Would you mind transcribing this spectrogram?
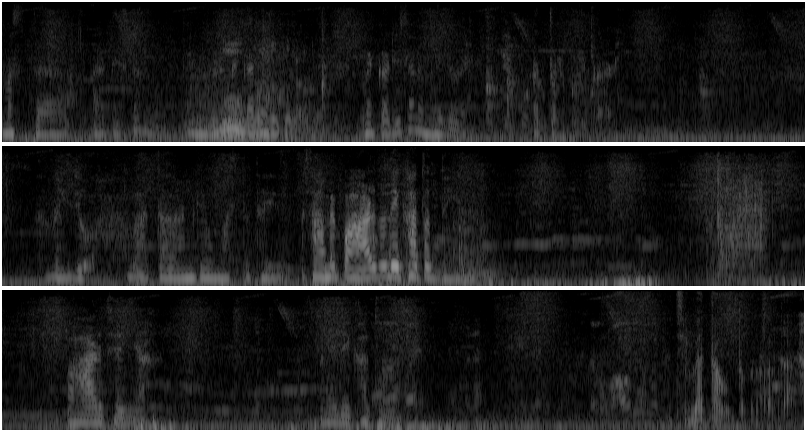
મસ્ત આર્ટિસ્ટ મેં કર્યું છે ને એમની જોડે અતુલ કુલકર્ણી હવે જો વાતાવરણ કેવું મસ્ત થઈ ગયું. સામે પહાડ તો દેખાતો જ નહીં પહાડ છે અહીંયા. અને દેખાતો નથી. પછી બતાવું બધાને.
